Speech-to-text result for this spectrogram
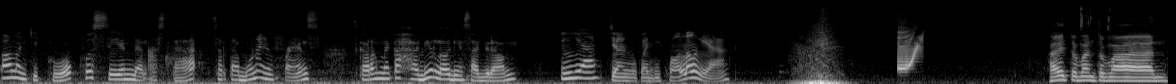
Paman Kikuk, Husin, dan Asta, serta Bona and Friends, sekarang mereka hadir loh di Instagram. Iya, jangan lupa di follow ya. Hai teman-teman,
